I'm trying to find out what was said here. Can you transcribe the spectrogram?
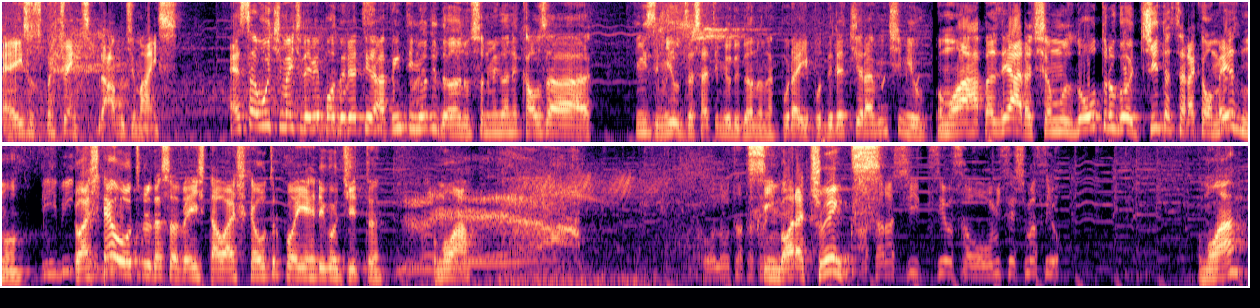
É isso, Super Trunks. Brabo demais. Essa ultimate dele poderia tirar 20 mil de dano. Se eu não me engano, ele causa 15 mil, 17 mil de dano, né? Por aí. Poderia tirar 20 mil. Vamos lá, rapaziada. Chamamos outro Godita. Será que é o mesmo? Eu acho que é outro dessa vez, tá? Eu acho que é outro player de Godita. Vamos lá. Simbora, Trunks. Vamos lá.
